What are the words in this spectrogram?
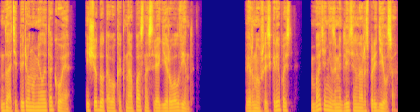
Да, теперь он умел и такое, еще до того, как на опасность реагировал винт. Вернувшись в крепость, батя незамедлительно распорядился.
